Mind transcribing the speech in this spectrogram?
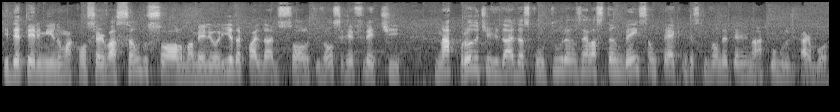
que determinam uma conservação do solo, uma melhoria da qualidade do solo, que vão se refletir na produtividade das culturas, elas também são técnicas que vão determinar acúmulo de carbono.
